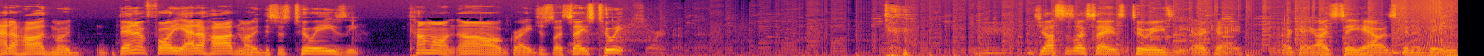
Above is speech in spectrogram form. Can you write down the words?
Add a hard mode. Bennett Foddy, add a hard mode. This is too easy. Come on. Oh, great. Just as I say, it's too e- Sorry about that. Just as I say, it's too easy. Okay. Okay, I see how it's gonna be.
